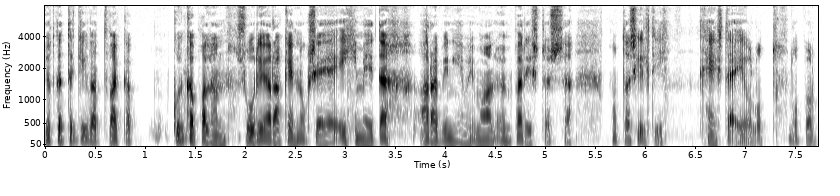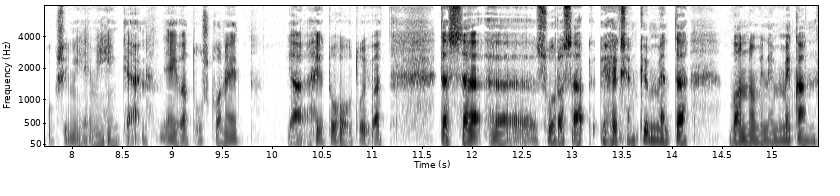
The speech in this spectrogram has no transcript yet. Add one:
jotka tekivät vaikka kuinka paljon suuria rakennuksia ja ihmeitä Arabiniemimaan ympäristössä, mutta silti heistä ei ollut lopuksi mihinkään. Ne eivät uskoneet ja he tuhoutuivat. Tässä äh, suurassa 90 vannominen Mekan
